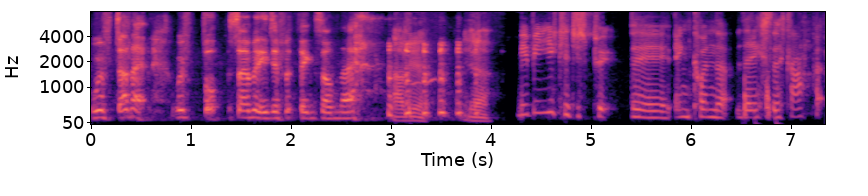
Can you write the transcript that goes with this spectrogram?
We've done it. We've put so many different things on there. Have you? Yeah. Maybe you could just put the ink on the, the rest of the carpet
